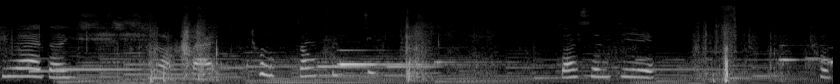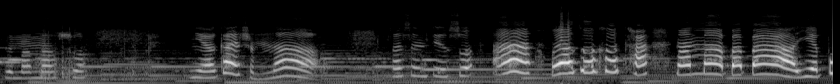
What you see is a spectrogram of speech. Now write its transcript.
亲爱的小白兔张生记，张生记，兔子妈妈说：“你要干什么呢？”张生记说：“啊，我要做贺卡，妈妈、爸爸也不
